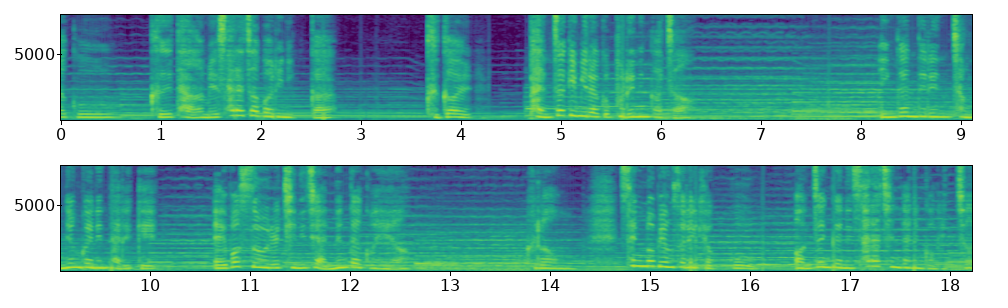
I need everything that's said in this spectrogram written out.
빛나고 그 다음에 사라져버리니까 그걸 반짝임이라고 부르는 거죠. 인간들은 정령과는 다르게 에버소울을 지니지 않는다고 해요. 그럼 생로병사를 겪고 언젠가는 사라진다는 거겠죠?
